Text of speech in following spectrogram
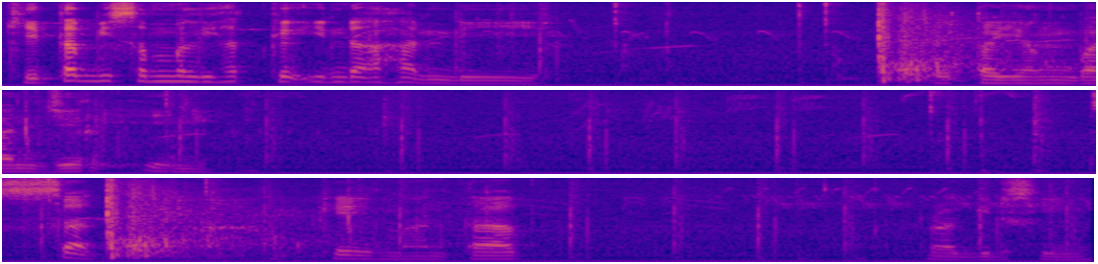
kita bisa melihat keindahan di kota yang banjir ini oke mantap. Lagi di sini.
